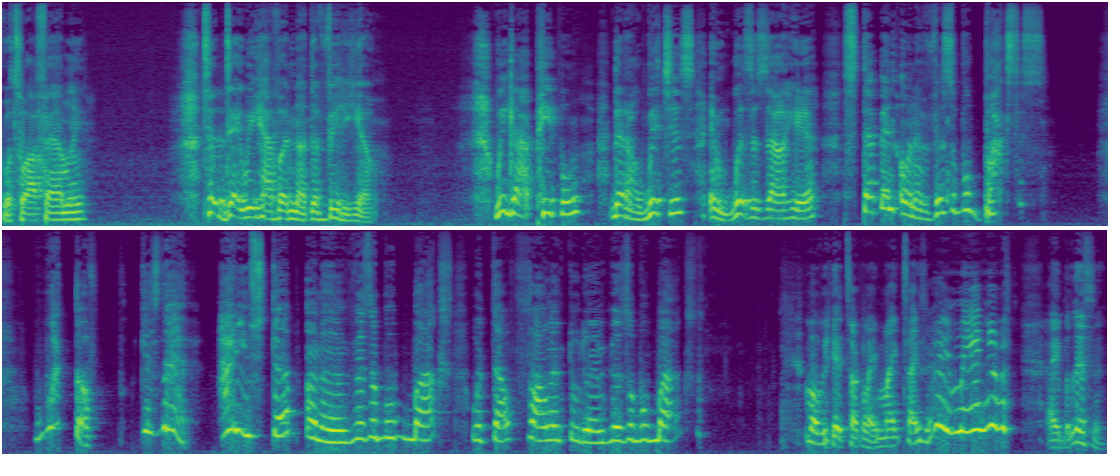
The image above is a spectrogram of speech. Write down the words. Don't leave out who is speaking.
Speaker 1: Whaatwaa family? Today we have another video. We got people that are witches and wizards out here stepping on invisible boxes. What the fuck is that? How do you step on an invisible box without falling through the invisible box? I'm over here talking like Mike Tyson. Hey man, you Hey, but listen.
